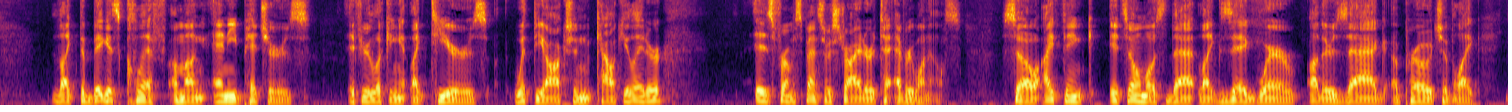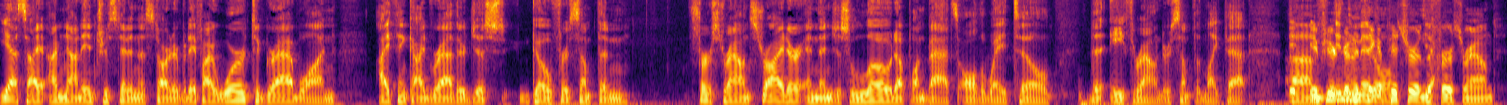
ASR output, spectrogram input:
like the biggest cliff among any pitchers, if you're looking at like tiers with the auction calculator, is from Spencer Strider to everyone else. So I think it's almost that like zig where other zag approach of like, yes, I, I'm not interested in the starter, but if I were to grab one, I think I'd rather just go for something first round Strider and then just load up on bats all the way till the eighth round or something like that. Um, if you're going to take a pitcher in the first round,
